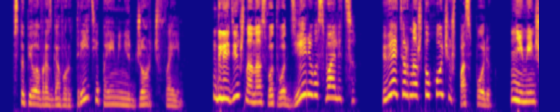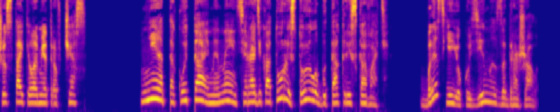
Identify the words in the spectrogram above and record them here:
— вступила в разговор третья по имени Джордж Фейн. «Глядишь, на нас вот-вот дерево свалится. Ветер на что хочешь, поспорю, не меньше ста километров в час». «Нет такой тайны, Нэнси, ради которой стоило бы так рисковать». Бесс, ее кузина, задрожала.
